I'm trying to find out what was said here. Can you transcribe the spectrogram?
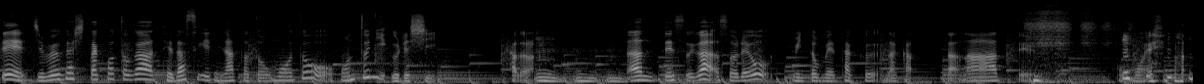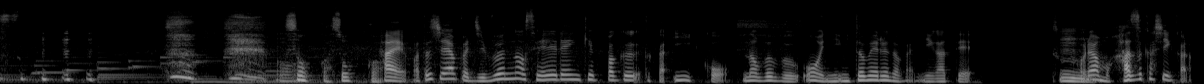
で自分がしたことが手助けになったと思うと本当に嬉しいかなんですがそれを認めたくなかったなって 思います。う んそっかそっか、はい、私はやっぱ自分の清廉潔白とかいい子の部分をに認めるのが苦手、うんこれはもう恥ずかしいから、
